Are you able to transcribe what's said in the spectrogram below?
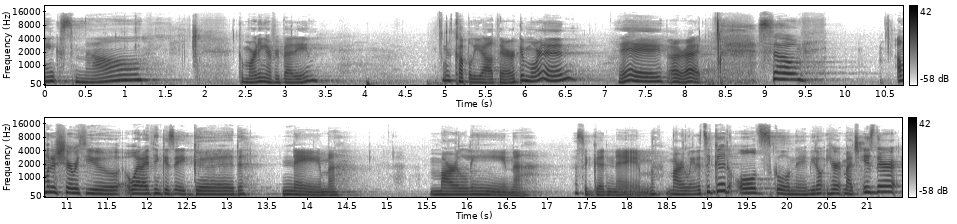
Thanks, Mel. Good morning, everybody. A couple of you out there. Good morning. Hey, all right. So, I want to share with you what I think is a good name Marlene. That's a good name, Marlene. It's a good old school name. You don't hear it much. Is there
